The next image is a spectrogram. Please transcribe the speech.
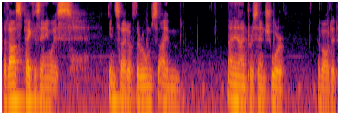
The last pack is anyways inside of the rooms. I'm 99% sure about it.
